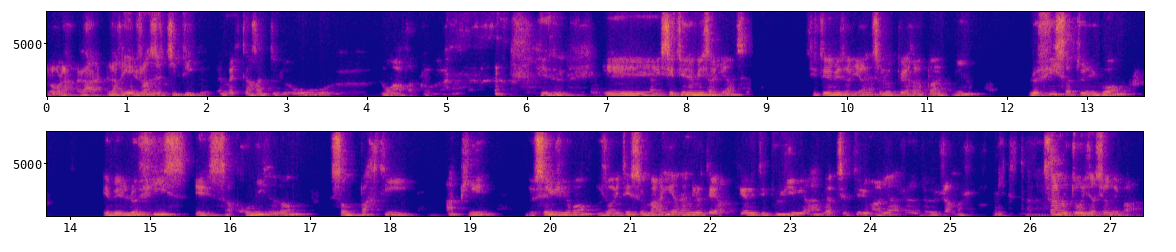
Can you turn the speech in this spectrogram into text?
Alors, la, la, typique, 1m40 de haut, euh, noire comme. et c'est une mésalliance. C'était une mésalliance. Le père n'a pas admis. Le fils a tenu bon. Et bien, le fils et sa promise donc, sont partis à pied de Saint-Giron. Ils ont été se marier en Angleterre, qui elle était plus libérale d'accepter le mariage de Jean Major. Mixte. Sans l'autorisation des parents.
